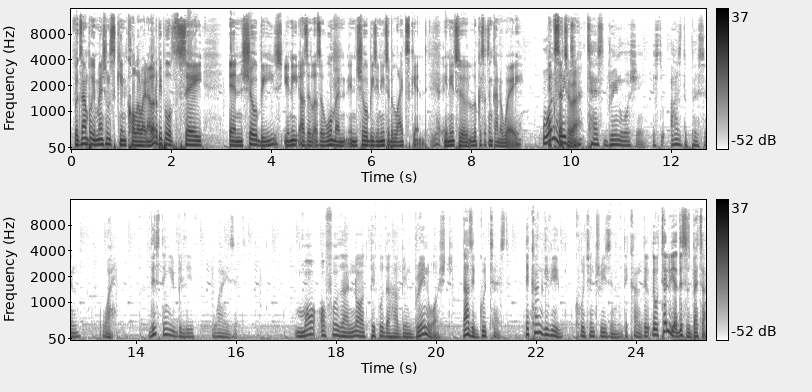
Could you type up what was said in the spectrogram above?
for example you mentioned skin color right now a lot of people say in showbiz you need as a, as a woman in showbiz you need to be light skinned Yeah. you need to look a certain kind of way One way to test brainwashing is to ask the person why. This thing you believe, why is it? More often than not, people that have been brainwashed, that's a good test. They can't give you a cogent reason. They can't. They, they'll tell you, yeah, this is better.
